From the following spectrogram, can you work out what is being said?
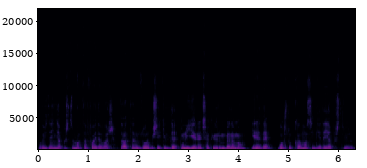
O yüzden yapıştırmakta fayda var. Zaten zor bir şekilde bunun yerine çakıyorum ben ama yine de boşluk kalmasın diye de yapıştırıyorum.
